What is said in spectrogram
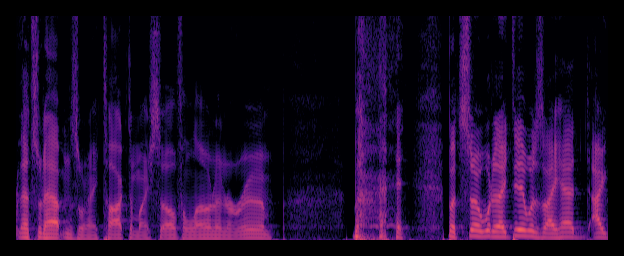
That's what happens when I talk to myself alone in a room. But but so what I did was I had I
